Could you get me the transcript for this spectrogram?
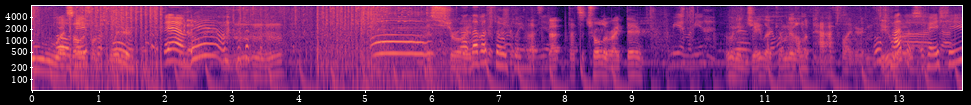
Ooh, I saw Okay, this on Twitter. ooh. Damn, damn. Mm-hmm. Oh, Destroyed. that, that was so clean. That's yeah. that. That's a troller right there. Let me in, let me in. Ooh, and then Jayla coming in on the Pathfinder and Oh, duos. Pat- okay, she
